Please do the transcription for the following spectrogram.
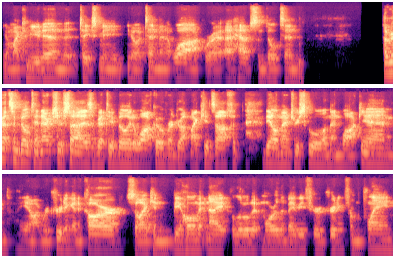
you know, my commute in that takes me, you know, a 10 minute walk where I, I have some built in I've got some built-in exercise. I've got the ability to walk over and drop my kids off at the elementary school and then walk in. You know, I'm recruiting in a car, so I can be home at night a little bit more than maybe if you're recruiting from a plane.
